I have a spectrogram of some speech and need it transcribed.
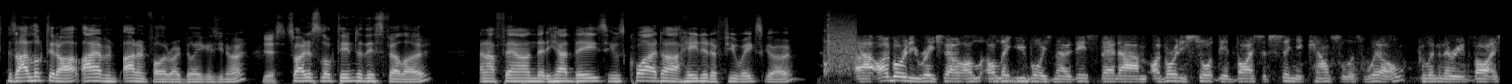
Because I looked it up. I haven't. I don't follow rugby league, as you know. Yes. So I just looked into this fellow, and I found that he had these. He was quite uh, heated a few weeks ago. Uh, I've already reached out. I'll, I'll let you boys know this that um, I've already sought the advice of senior counsel as well, preliminary advice.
